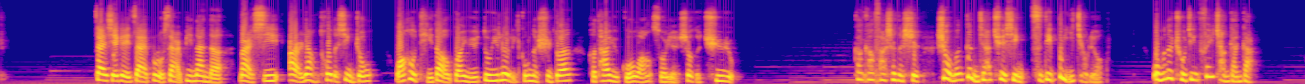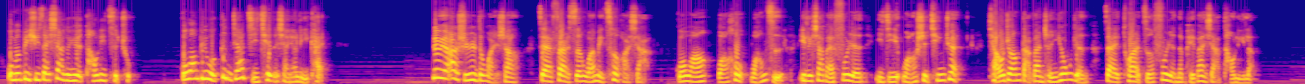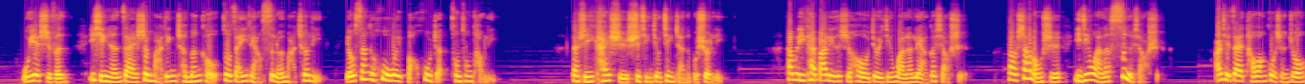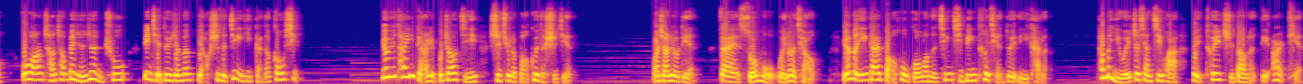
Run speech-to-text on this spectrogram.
在写给在布鲁塞尔避难的迈尔西·阿尔让托的信中。王后提到关于杜伊勒里宫的事端和他与国王所忍受的屈辱。刚刚发生的事使我们更加确信此地不宜久留，我们的处境非常尴尬。我们必须在下个月逃离此处。国王比我更加急切地想要离开。六月二十日的晚上，在费尔森完美策划下，国王、王后、王子、伊丽莎白夫人以及王室亲眷。乔装打扮成佣人，在图尔泽夫人的陪伴下逃离了。午夜时分，一行人在圣马丁城门口坐在一辆四轮马车里，由三个护卫保护着，匆匆逃离。但是，一开始事情就进展的不顺利。他们离开巴黎的时候就已经晚了两个小时，到沙龙时已经晚了四个小时，而且在逃亡过程中，国王常常被人认出，并且对人们表示的敬意感到高兴。由于他一点也不着急，失去了宝贵的时间。晚上六点，在索姆韦勒桥，原本应该保护国王的轻骑兵特遣队离开了。他们以为这项计划被推迟到了第二天。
